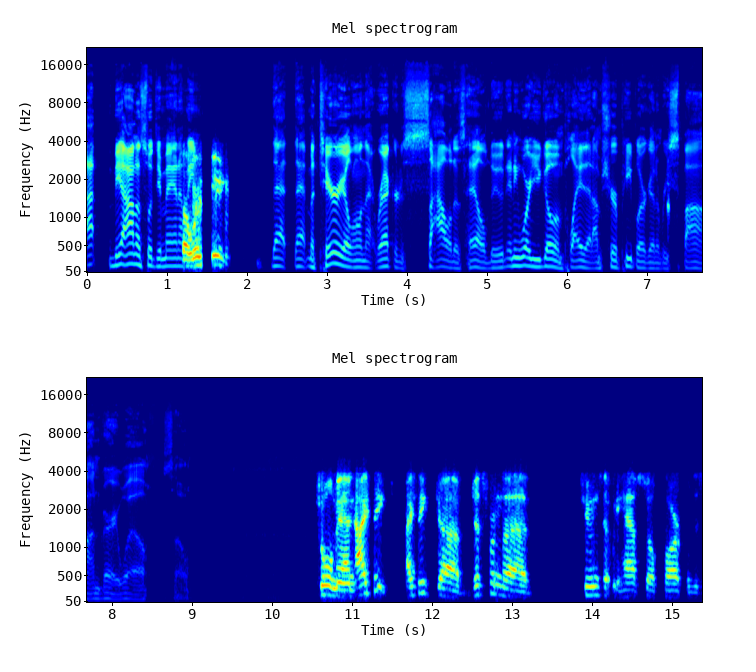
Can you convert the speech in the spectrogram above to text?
I be honest with you, man. I But mean, we're shooting- that that material on that record is solid as hell, dude. Anywhere you go and play that, I'm sure people are going to respond very well. So cool, man. I think I think uh, just from the tunes that we have so far for this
